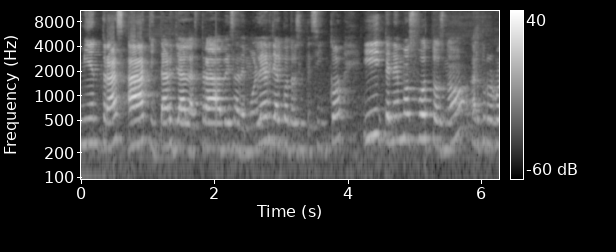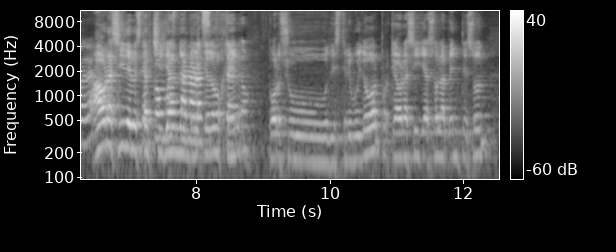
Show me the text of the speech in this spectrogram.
mientras, a quitar ya las traves, a demoler ya el 475 y tenemos fotos, ¿no, Arturo Rueda? Ahora sí debe estar De chillando Enrique por su distribuidor, porque ahora sí ya solamente son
